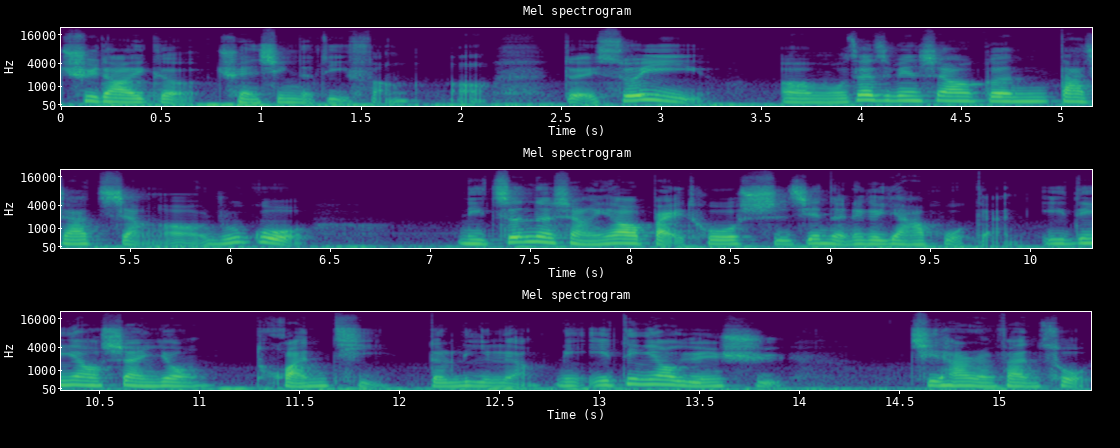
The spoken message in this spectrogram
去到一个全新的地方啊。对，所以呃，我在这边是要跟大家讲哦，如果你真的想要摆脱时间的那个压迫感，一定要善用团体的力量，你一定要允许。其他人犯错，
